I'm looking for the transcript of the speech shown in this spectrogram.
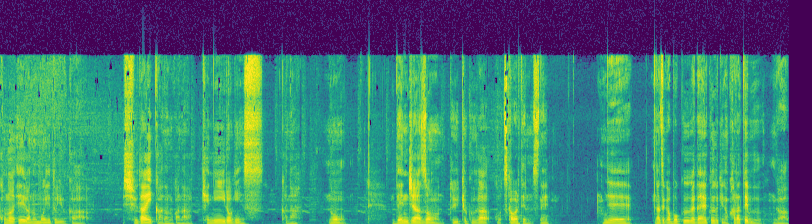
この映画の思い出というか主題歌なのかな？ケニー・ロギンス。かなのデンジャーゾーンという曲がこう使われてるんですね。でなぜか僕が大学の時の空手部が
